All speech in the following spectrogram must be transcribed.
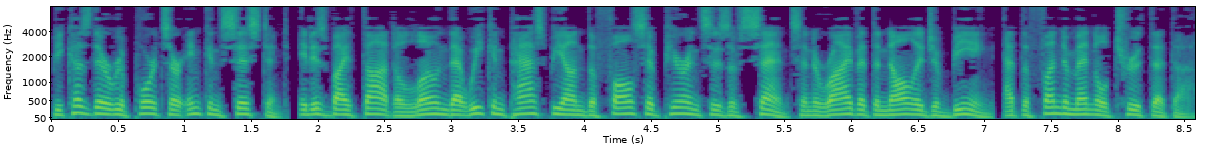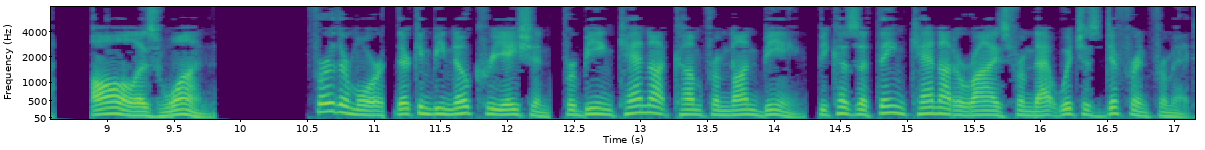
because their reports are inconsistent. It is by thought alone that we can pass beyond the false appearances of sense and arrive at the knowledge of being, at the fundamental truth that the all is one. Furthermore, there can be no creation, for being cannot come from non-being, because a thing cannot arise from that which is different from it.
